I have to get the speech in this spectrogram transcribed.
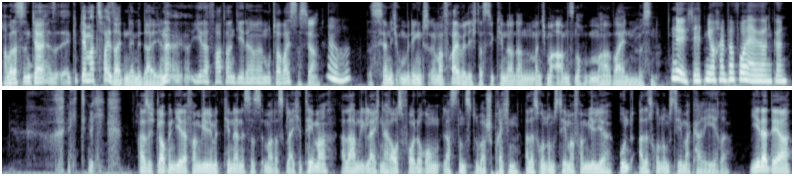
Aber das sind ja, es gibt ja immer zwei Seiten der Medaille, ne? Jeder Vater und jede Mutter weiß das ja. Ja. Das ist ja nicht unbedingt immer freiwillig, dass die Kinder dann manchmal abends noch mal weinen müssen. Nö, sie hätten ja auch einfach vorher hören können. Richtig. Also ich glaube, in jeder Familie mit Kindern ist es immer das gleiche Thema. Alle haben die gleichen Herausforderungen. Lasst uns drüber sprechen. Alles rund ums Thema Familie und alles rund ums Thema Karriere. Jeder, der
